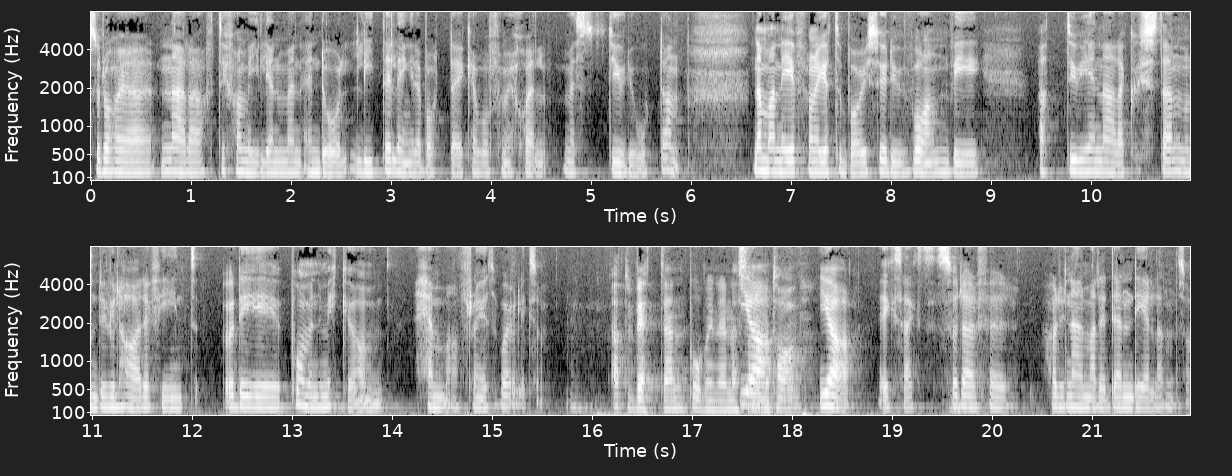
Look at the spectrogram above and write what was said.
Så då har jag nära till familjen men ändå lite längre bort där jag kan vara för mig själv med studieorten när man är från Göteborg så är du van vid att du är nära kusten och du vill ha det fint. Och det påminner mycket om hemma från Göteborg liksom. Mm. Att Vättern påminner nästan ja. om ett hav? Ja, exakt. Så mm. därför har du närmare den delen. Så.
